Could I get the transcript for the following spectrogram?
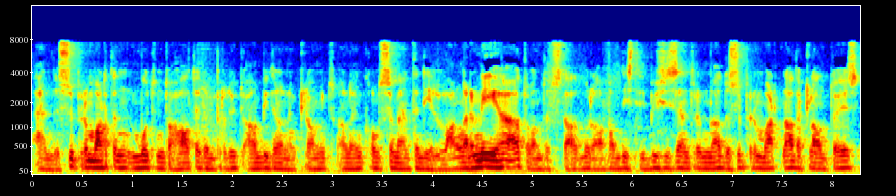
En de supermarkten moeten toch altijd een product aanbieden aan hun, klant, aan hun consumenten die langer meegaat. Want het staat moet al van het distributiecentrum naar de supermarkt, naar de klant thuis.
